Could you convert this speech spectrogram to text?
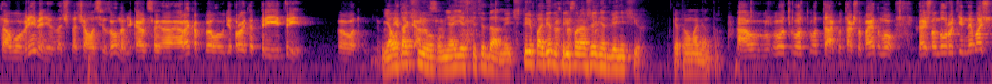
того времени, значит, начала сезона, мне кажется, рекорд был у Детройта 3,3. Вот. Я Мне уточню, кажется. у меня есть эти данные. Четыре победы, три поражения, две ничьих к этому моменту. А, вот, вот, вот так вот. Так что поэтому, конечно, он был рутинный матч.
